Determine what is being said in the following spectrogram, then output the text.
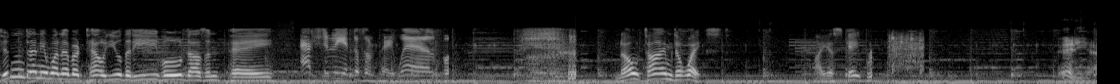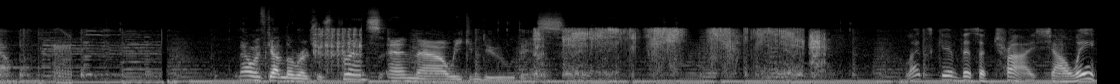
Didn't anyone ever tell you that evil doesn't pay? Actually, it doesn't pay well, but No time to waste. My escape. Anyhow. Now we've got LeRoach's prints, and now we can do this. Let's give this a try, shall we?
